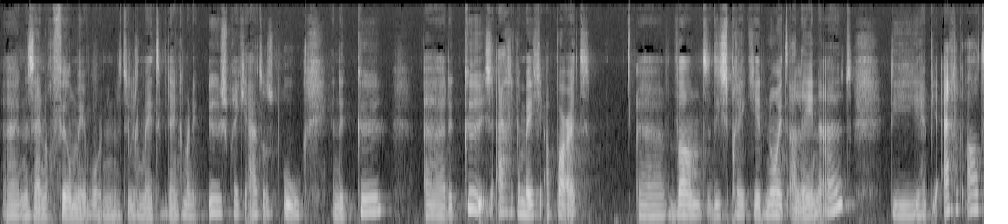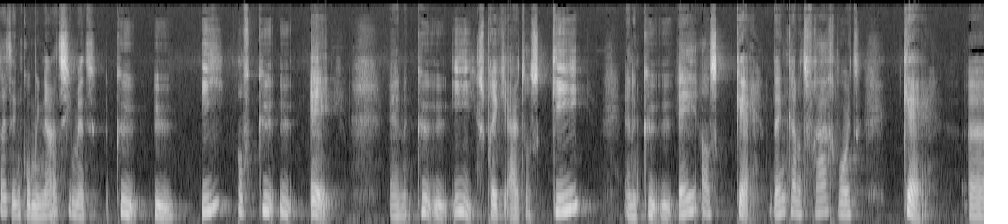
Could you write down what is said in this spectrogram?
En er zijn nog veel meer woorden natuurlijk mee te bedenken. Maar de U spreek je uit als U. En de Q, uh, de Q is eigenlijk een beetje apart. Uh, want die spreek je nooit alleen uit. Die heb je eigenlijk altijd in combinatie met Q-U-I of Q-U-E. En een Q-U-I spreek je uit als ki en een Q-U-E als ke. Denk aan het vraagwoord ke, uh,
